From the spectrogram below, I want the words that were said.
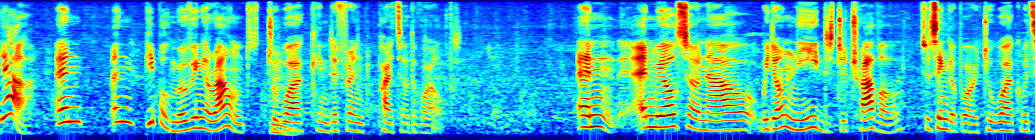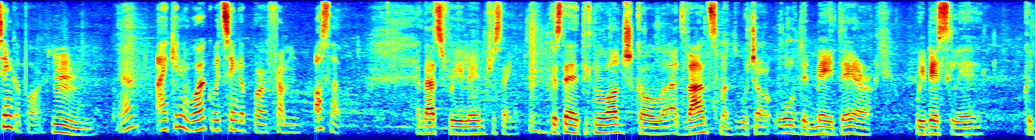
yeah and and people moving around to work in different parts of the world and and we also now we don't need to travel to singapore to work with singapore Hmm. yeah i can work with singapore from oslo And that's really interesting because the technological advancement, which are already made there, we basically could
